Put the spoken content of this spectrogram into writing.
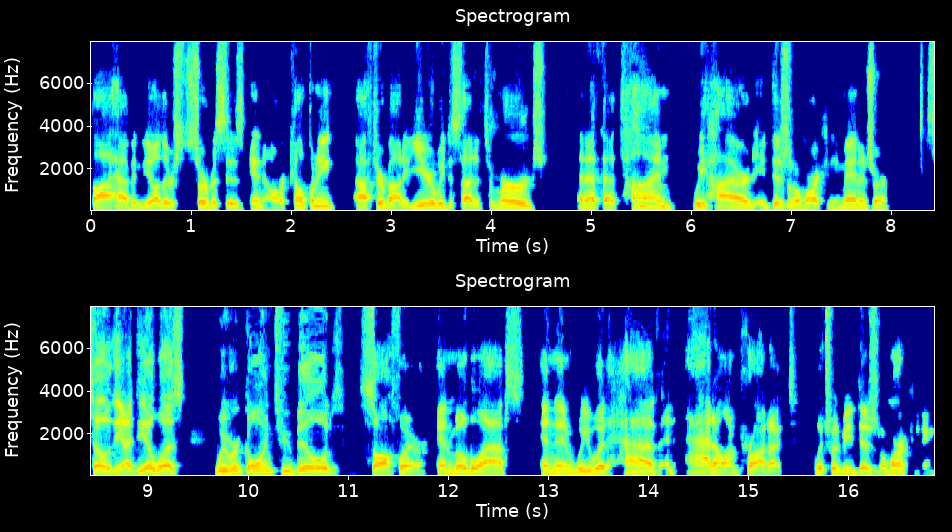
by having the other services in our company. After about a year, we decided to merge. And at that time, we hired a digital marketing manager. So the idea was we were going to build software and mobile apps, and then we would have an add on product, which would be digital marketing.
